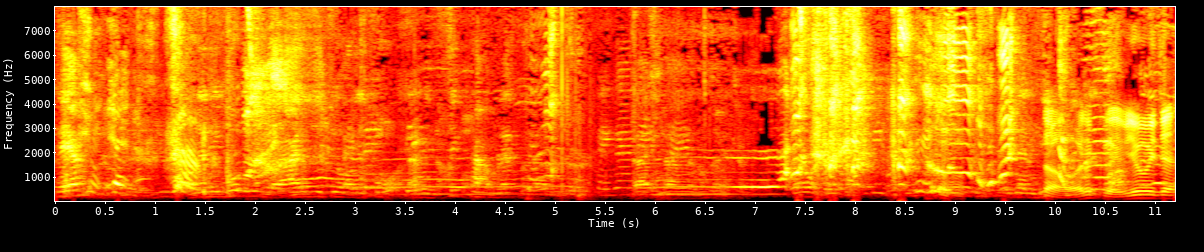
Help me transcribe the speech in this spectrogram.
and then he work in the item which you only four. That means six times left. That's that's Trời ơi nó cười vui chưa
